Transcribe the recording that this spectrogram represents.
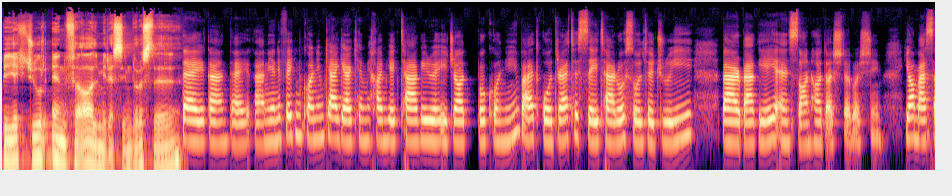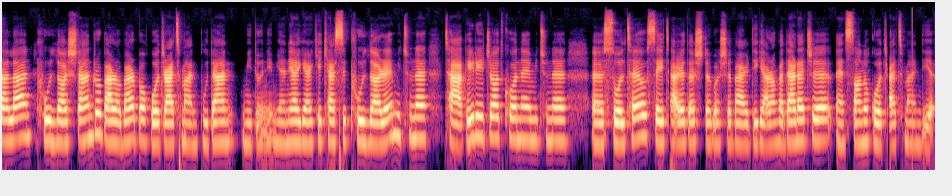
به یک جور انفعال می‌رسیم درسته؟ دقیقا دقیقا. یعنی فکر می‌کنیم که اگر که می‌خوایم یک تغییر رو ایجاد بکنیم باید قدرت سیطره و سلطه‌جویی بر بقیه انسان ها داشته باشیم. یا مثلا پول داشتن رو برابر با قدرتمند بودن می‌دونیم. یعنی اگر که کسی پول داره می‌تونه تغییر ایجاد کنه می‌تونه سلطه و سیطره داشته باشه بر دیگران و در نتیجه انسان قدرتمندیه.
